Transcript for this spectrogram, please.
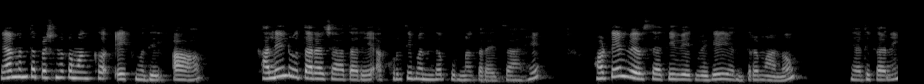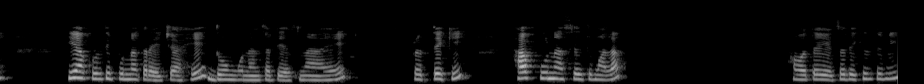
यानंतर प्रश्न क्रमांक एक मधील आ खालील उताराच्या आधारे आकृतीबंध पूर्ण करायचा आहे. हॉटेल व्यवसायातील वेगवेगळे यंत्रमानव या ठिकाणी ही आकृती पूर्ण करायची आहे. दोन गुणांसाठी असणार आहे. प्रत्येकी हाफ फोन असेल तुम्हाला हवं तर याचं देखील तुम्ही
